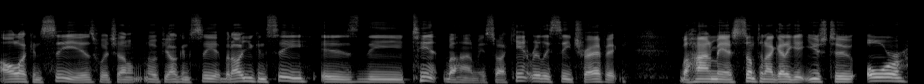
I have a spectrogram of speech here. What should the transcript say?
all I can see is, which I don't know if y'all can see it, but all you can see is the tent behind me. So I can't really see traffic behind me as something I got to get used to. Or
